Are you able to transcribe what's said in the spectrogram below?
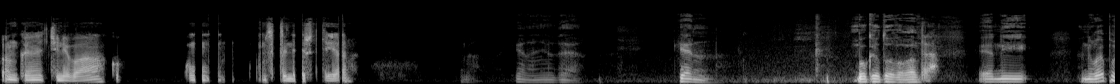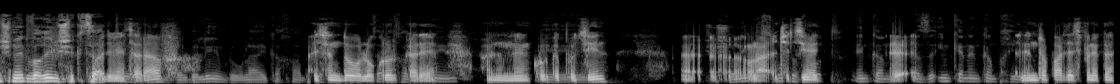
Încă cineva, cum, cum se gândește el? בוקר טוב, הרב. Da. אני dimineața, Rav, aici sunt două lucruri care ne încurcă puțin. Una, ce ține, dintr-o parte spune că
